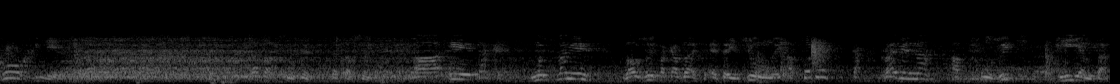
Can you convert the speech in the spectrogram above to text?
кухне. достаточно, достаточно. А, итак, мы с вами должны показать этой юной особе, как правильно обслужить клиента.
